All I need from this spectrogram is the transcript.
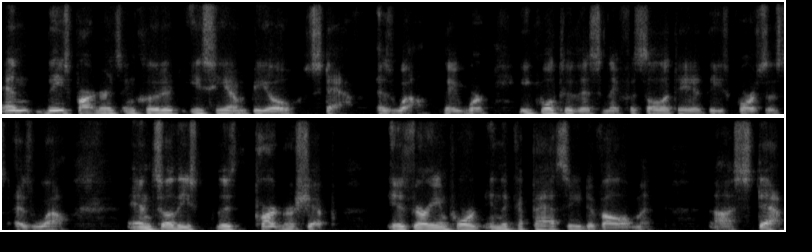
And these partners included ICMBio staff as well. They were equal to this and they facilitated these courses as well. And so these, this partnership is very important in the capacity development uh, step.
